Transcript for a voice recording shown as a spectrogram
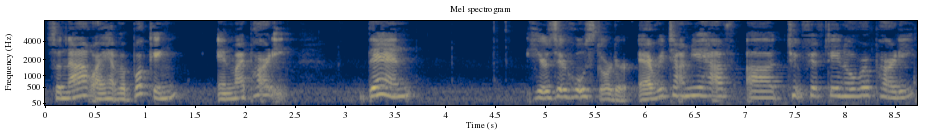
So now I have a booking in my party. Then here's your host order. Every time you have a 250 and over party,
